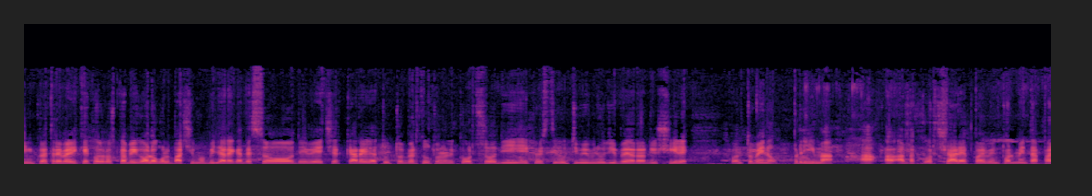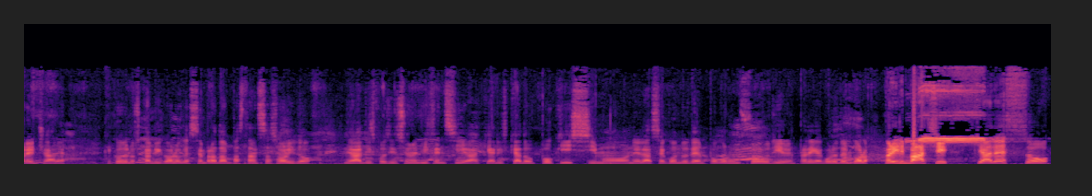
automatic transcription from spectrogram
5 a 3 per il Checco dello Scapicolo col Baccio Immobiliare che adesso deve cercare il tutto per tutto nel corso di questi ultimi minuti per riuscire quantomeno prima a, a, ad accorciare e poi eventualmente a pareggiare. Checco dello Scapicolo che è sembrato abbastanza solido nella disposizione difensiva che ha rischiato pochissimo nel secondo tempo con un solo tiro in pratica quello del gol. Per il Bacci che adesso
